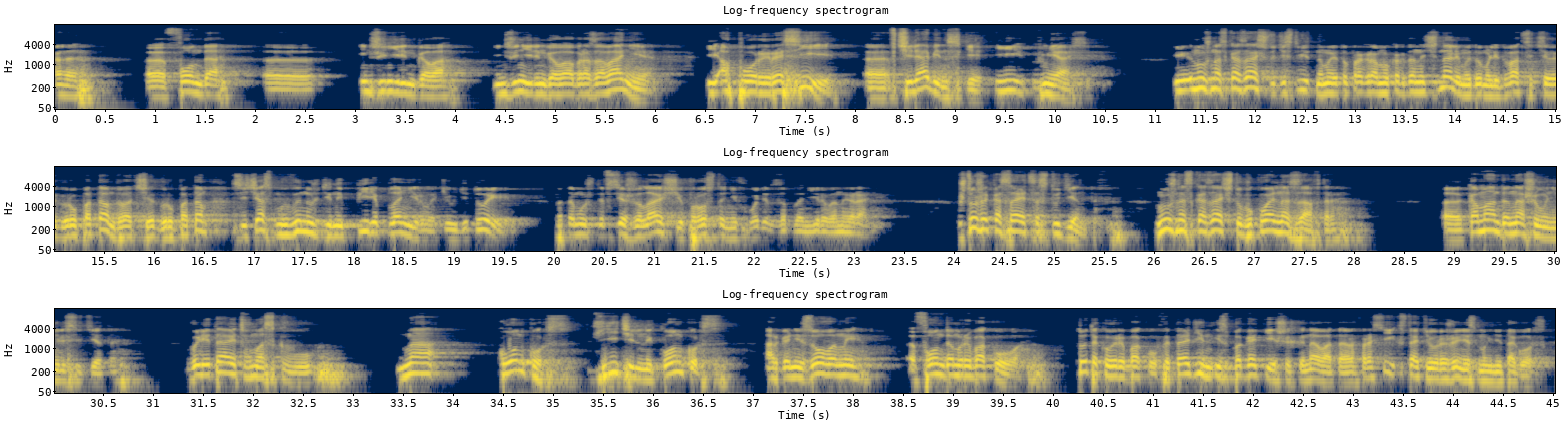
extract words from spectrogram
э, э, фонда э, инжинирингового, инжинирингового образования и опоры России э, в Челябинске и в МИАСе. И нужно сказать, что действительно мы эту программу, когда начинали, мы думали 20 человек группа там, 20 человек группа там. Сейчас мы вынуждены перепланировать аудитории, потому что все желающие просто не входят в запланированные ранее. Что же касается студентов? Нужно сказать, что буквально завтра э, команда нашего университета вылетает в Москву на конкурс, длительный конкурс, организованный фондом Рыбакова. Кто такой Рыбаков? Это один из богатейших инноваторов России, кстати, уроженец Магнитогорска.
